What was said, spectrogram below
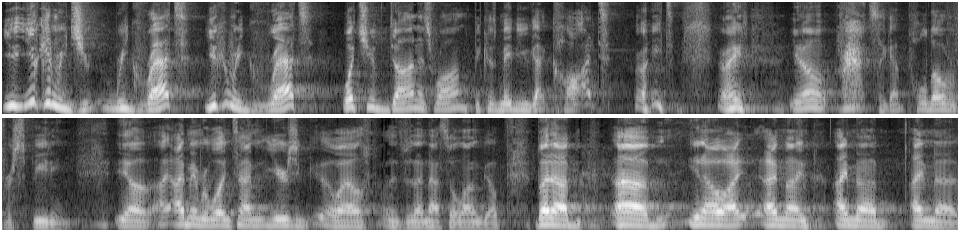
you, you can re- regret, you can regret what you've done is wrong because maybe you got caught, right? Right? You know, rats, I got pulled over for speeding. You know, I, I remember one time years ago, well, it was not so long ago, but, um, um, you know, I, I'm, uh, I'm, uh, I'm, uh,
